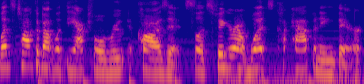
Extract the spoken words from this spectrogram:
let's talk about what the actual root cause is. So let's figure out what's happening there.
